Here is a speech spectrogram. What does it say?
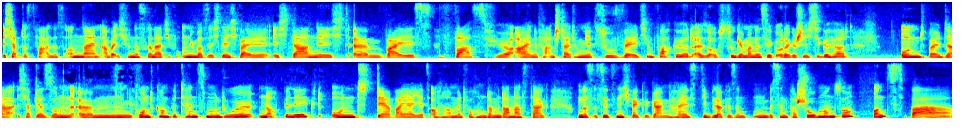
ich habe das zwar alles online, aber ich finde das relativ unübersichtlich, weil ich da nicht ähm, weiß, was für eine Veranstaltung jetzt zu welchem Fach gehört, also ob es zu Germanistik oder Geschichte gehört. Und weil da, ich habe ja so ein ähm, Grundkompetenzmodul noch belegt und der war ja jetzt auch noch am Mittwoch und am Donnerstag und das ist jetzt nicht weggegangen, heißt die Blöcke sind ein bisschen verschoben und so. Und zwar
